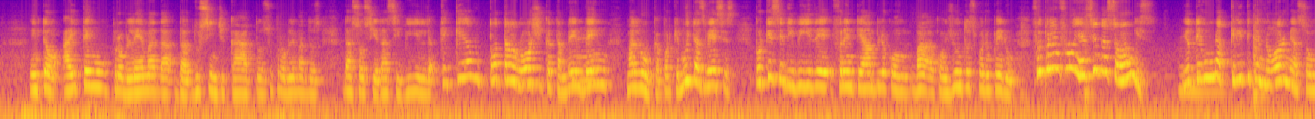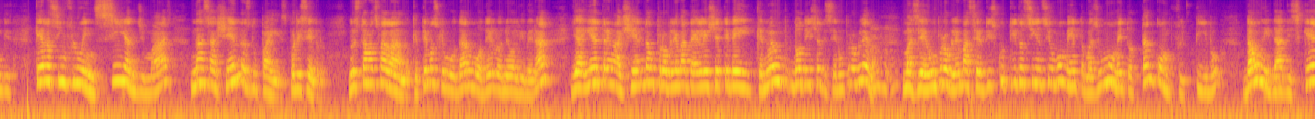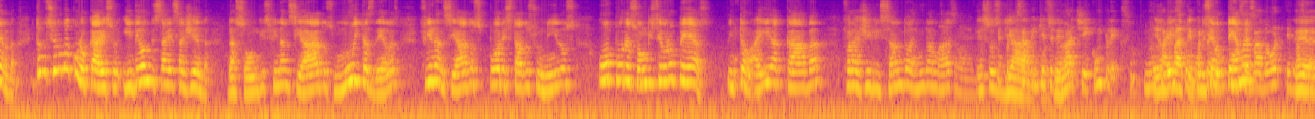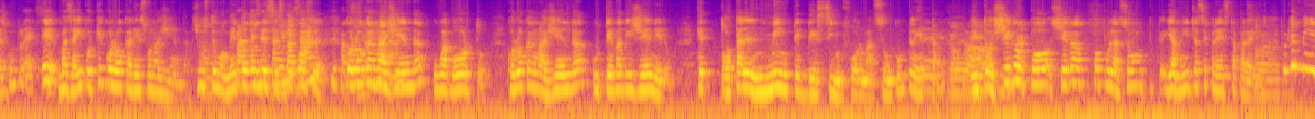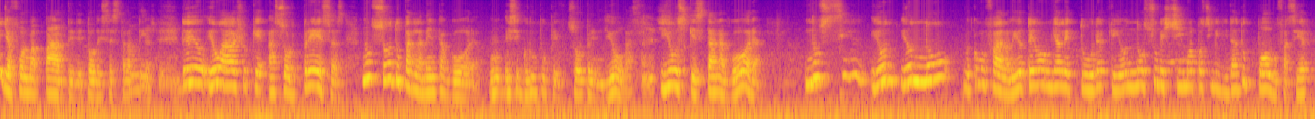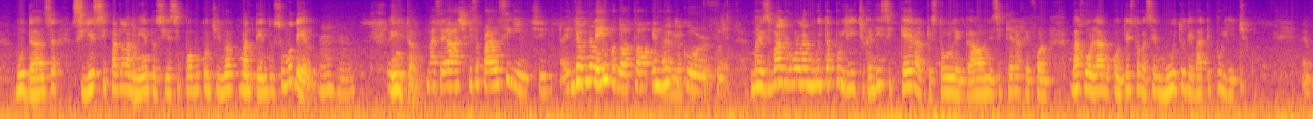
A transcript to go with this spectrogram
Então, aí tem o problema da, da, dos sindicatos, o problema dos, da sociedade civil, que, que é uma outra lógica também é. bem maluca, porque muitas vezes, por que se divide Frente Amplio com, com Juntos por o Peru? Foi pela influência das ONGs. Uhum. Eu tenho uma crítica enorme às ONGs, que elas influenciam demais nas agendas do país. Por exemplo, nós estamos falando que temos que mudar o modelo neoliberal e aí entra em agenda o problema da LGTBI, que não, é um, não deixa de ser um problema, uhum. mas é um problema a ser discutido sim em seu momento, mas em um momento tão conflitivo da unidade esquerda, então você não vai colocar isso. E de onde sai essa agenda? Das ONGs financiados, muitas delas financiadas por Estados Unidos ou por as ONGs europeias. Então aí acaba fragilizando ainda mais é. esses é diálogos. Sabem que esse né? debate é complexo. Num é debate, por isso o tema conservador é bastante é, complexo. É, mas aí por que colocam isso na agenda? Justo ah, o momento onde se está colocam na agenda o aborto, colocam na agenda o tema de gênero que é totalmente desinformação completa. É, então chega, o po, chega a população e a mídia se presta para isso. Porque a mídia forma parte de toda essa estratégia. Então eu, eu acho que as surpresas, não só do parlamento agora, esse grupo que surpreendeu, Bastante. e os que estão agora, não sei, eu, eu não, como falam, eu tenho a minha leitura que eu não subestimo a possibilidade do povo fazer mudança se esse parlamento, se esse povo continua mantendo o seu modelo. Uhum. Então. Mas eu acho que isso para o seguinte: é não, o não. tempo do atual é muito, é muito curto. curto. mas vai rolar muita política, nem sequer a questão legal, nem sequer a reforma. Vai rolar, o contexto vai ser muito debate político.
